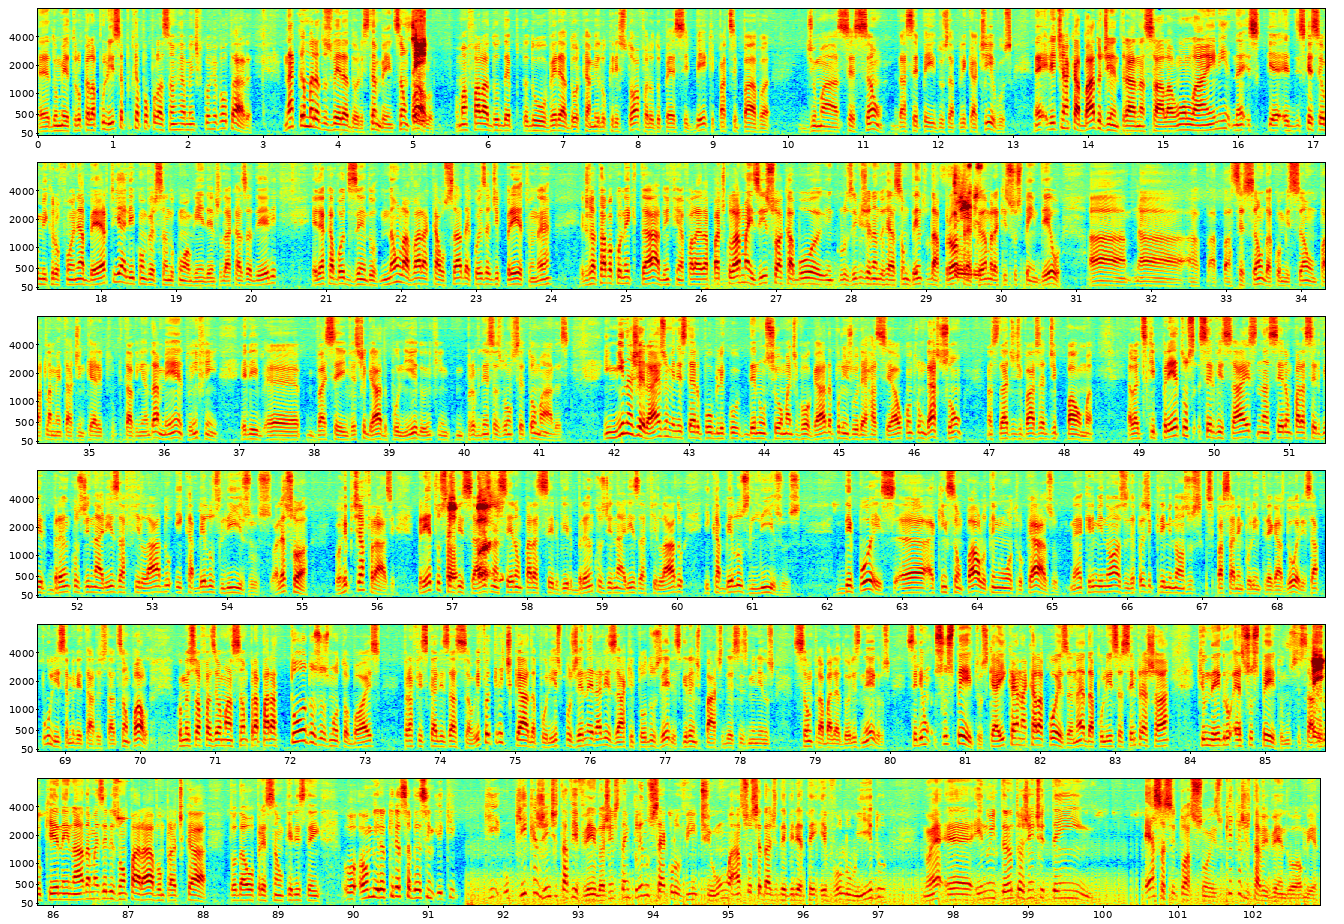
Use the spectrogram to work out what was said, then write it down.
é, do metrô pela polícia porque a população realmente ficou revoltada. Na Câmara dos Vereadores também de São Paulo, uma fala do, do vereador Camilo Cristófaro, do PSB, que participava de uma sessão da CPI dos aplicativos, né, ele tinha acabado de entrar na sala online, né, esque esqueceu o microfone aberto e ali conversando com alguém dentro da casa dele, ele acabou dizendo: não lavar a calçada é coisa de preto, né? Ele já estava conectado, enfim, a fala era particular, mas isso acabou, inclusive, gerando reação dentro da própria Sim. Câmara, que suspendeu a, a, a, a, sessão da comissão parlamentar de inquérito que estava em andamento, enfim, ele é, vai ser investigado, punido, enfim, providências vão ser tomadas. Em Minas Gerais, o Ministério Público denunciou uma advogada por injúria racial contra um garçom na cidade de Várzea de Palma. Ela diz que pretos serviçais nasceram para servir brancos de nariz afilado e cabelos lisos. Olha só, vou repetir a frase. Pretos serviçais nasceram para servir brancos de nariz afilado e cabelos lisos. Depois, uh, aqui em São Paulo, tem um outro caso, né? Criminosos, depois de criminosos se passarem por entregadores, a Polícia Militar do Estado de São Paulo começou a fazer uma ação para parar todos os motoboys para fiscalização. E foi criticada por isso, por generalizar que todos eles, grande parte desses meninos são trabalhadores negros, seriam suspeitos, que aí cai naquela coisa, né, da polícia sempre achar que o negro é suspeito, não se sabe do que nem nada, mas eles vão parar, vão praticar toda a opressão que eles têm. Ô, Almira, eu queria saber assim, que, que, o que, que a gente está vivendo? A gente está em pleno século XXI, a sociedade deveria ter evoluído, não é? é e, no entanto, a gente tem essas situações. O que, que a gente está vivendo, Almir?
